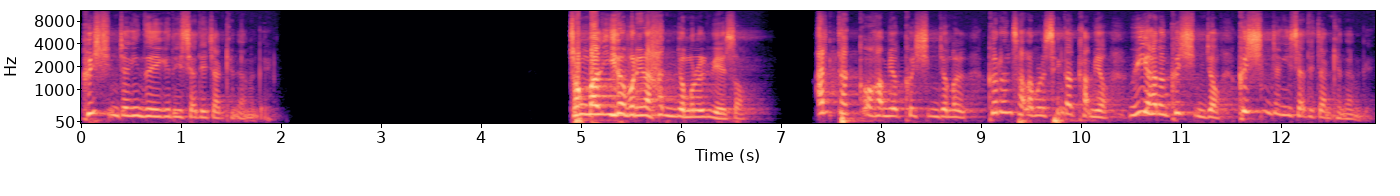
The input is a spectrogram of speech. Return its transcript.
그 심정이 너에게도 있어야 되지 않겠냐는 거예요. 정말 잃어버리는 한 영혼을 위해서 안타까워하며 그 심정을 그런 사람을 생각하며 위하는 그 심정 그 심정이 있어야 되지 않겠냐는 거예요.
